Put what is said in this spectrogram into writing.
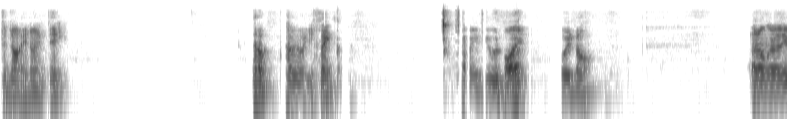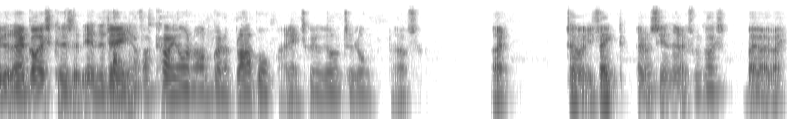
for 99p. So, tell me what you think. Tell me if you would buy it or not. And I'm going to leave it there, guys, because at the end of the day, if I carry on, I'm going to blabble and it's going to go on too long. Right. Tell me what you think, and I'll see you in the next one, guys. Bye, bye, bye.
